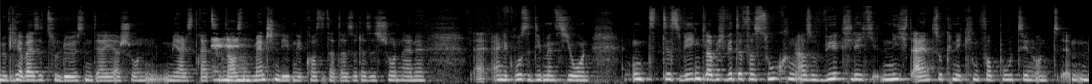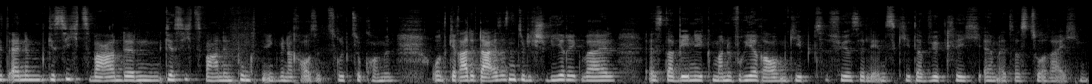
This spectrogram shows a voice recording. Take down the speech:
möglicherweise zu lösen, der ja schon mehr als 13.000 mhm. Menschenleben gekostet hat. Also das ist schon eine, eine große Dimension. Und deswegen, glaube ich, wird er versuchen, also wirklich nicht einzuknicken vor Putin und äh, mit einem gesichtswahrenden, gesichtswahrenden Punkten irgendwie nach Hause zurückzukommen. Und gerade da ist es natürlich schwierig, weil es da wenig Manövrierraum gibt für Zelensky, da wirklich ähm, etwas zu erreichen.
